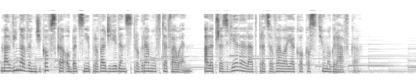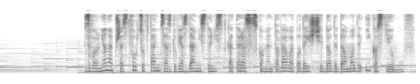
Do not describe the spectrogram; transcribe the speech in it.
Malwina Wędzikowska obecnie prowadzi jeden z programów TVN, ale przez wiele lat pracowała jako kostiumografka. Zwolniona przez twórców tańca z gwiazdami stylistka teraz skomentowała podejście Dody do mody i kostiumów.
